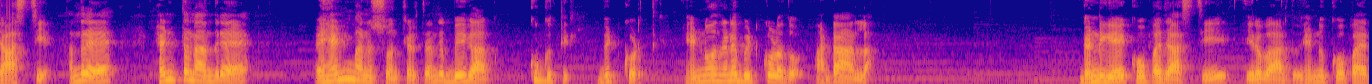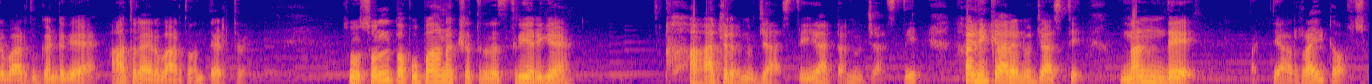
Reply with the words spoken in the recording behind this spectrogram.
ಜಾಸ್ತಿ. ಅಂದರೆ ಹೆಣ್ತನ ಅಂದರೆ ಹೆಣ್ಣು ಮನಸ್ಸು ಅಂತ ಹೇಳ್ತಾರೆ. ಅಂದರೆ ಬೇಗ ಕುಗ್ಗುತ್ತೀರಿ, ಬಿಟ್ಕೊಡ್ತೀರಿ. ಹೆಣ್ಣು ಅಂದ್ರೆ ಬಿಟ್ಕೊಳ್ಳೋದು ಹಠ ಅಲ್ಲ. ಗಂಡಿಗೆ ಕೋಪ ಜಾಸ್ತಿ ಇರಬಾರ್ದು, ಹೆಣ್ಣು ಕೋಪ ಇರಬಾರ್ದು, ಗಂಡಿಗೆ ಆತುರ ಇರಬಾರ್ದು ಅಂತ ಹೇಳ್ತೇವೆ. ಸೊ ಸ್ವಲ್ಪ ಪುಪಾ ನಕ್ಷತ್ರದ ಸ್ತ್ರೀಯರಿಗೆ ಆತುರನೂ ಜಾಸ್ತಿ, ಹಠನೂ ಜಾಸ್ತಿ, ಅಧಿಕಾರನೂ ಜಾಸ್ತಿ. ನಂದೇ but they are right also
